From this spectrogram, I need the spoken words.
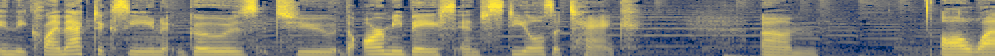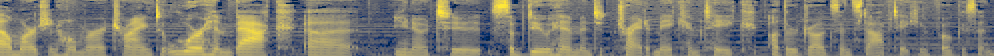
in the climactic scene, goes to the army base and steals a tank. Um, all while Marge and Homer are trying to lure him back, uh, you know, to subdue him and to try to make him take other drugs and stop taking Focusyn.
